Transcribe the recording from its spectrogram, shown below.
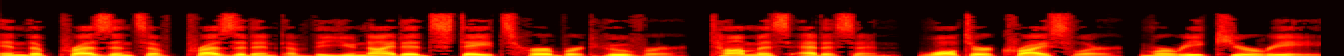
in the presence of President of the United States Herbert Hoover, Thomas Edison, Walter Chrysler, Marie Curie,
